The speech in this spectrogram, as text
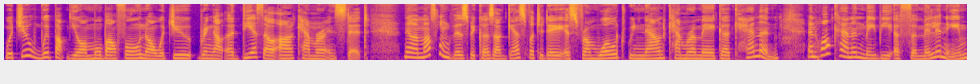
Would you whip up your mobile phone or would you bring out a DSLR camera instead? Now, I'm asking this because our guest for today is from world renowned camera maker Canon. And while Canon may be a familiar name,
